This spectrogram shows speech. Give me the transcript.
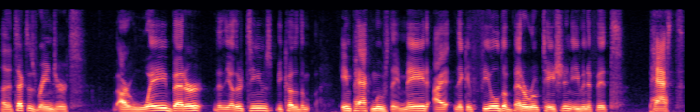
that the Texas Rangers are way better than the other teams because of the impact moves they made. I they can field a better rotation even if it's past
